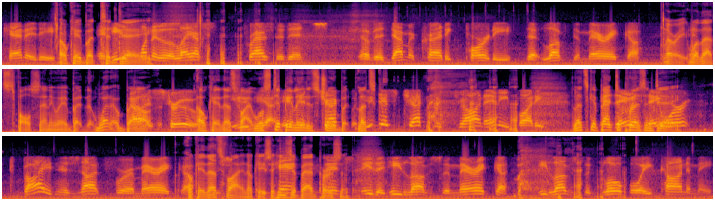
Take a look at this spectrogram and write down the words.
Kennedy. Okay, but and today. he's one of the last presidents of the Democratic Party that loved America. All right. Well, that's false anyway. But what about? That is true. Okay, that's You- fine. We'll yeah, stipulate it's true, but let's you just check with John anybody. let's get back to present they day. Weren't, Biden is not for America. Okay, that's fine. Okay, so he's a bad person. Me that he loves America. He loves the global economy.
